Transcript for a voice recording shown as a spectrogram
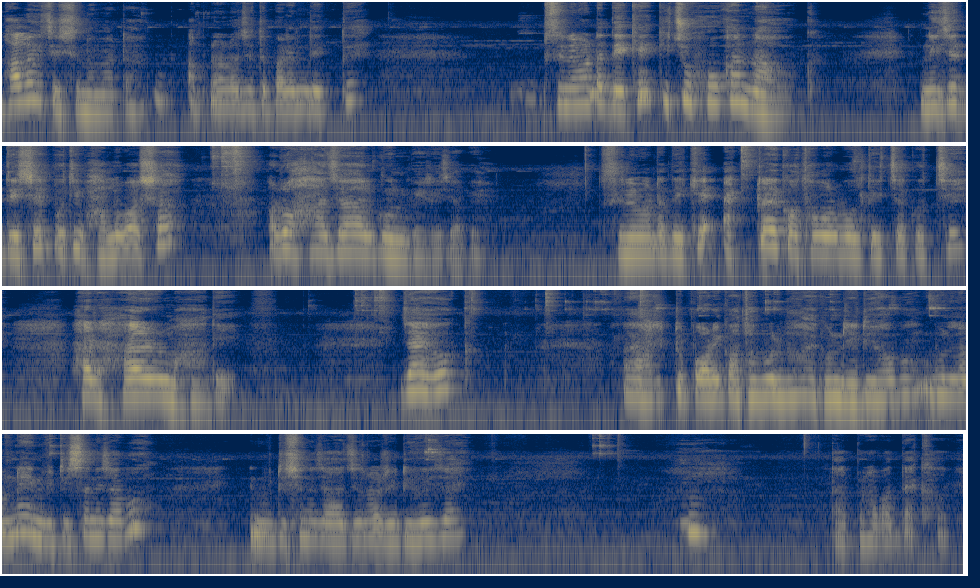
ভালো হয়েছে সিনেমাটা, আপনারাও যেতে পারেন দেখতে। সিনেমাটা দেখে কিছু হোক আর না হোক, নিজের দেশের প্রতি ভালোবাসা আরও হাজার গুণ বেড়ে যাবে। সিনেমাটা দেখে একটাই কথা আমার বলতে ইচ্ছা করছে, হর হর মহাদেব। যাই হোক আর একটু পরে কথা বলব এখন রেডি হব। বললাম না ইনভিটেশনে যাব। ইনভিটেশনে যাওয়ার জন্য রেডি হয়ে যায়। তারপর আবার দেখা হবে।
